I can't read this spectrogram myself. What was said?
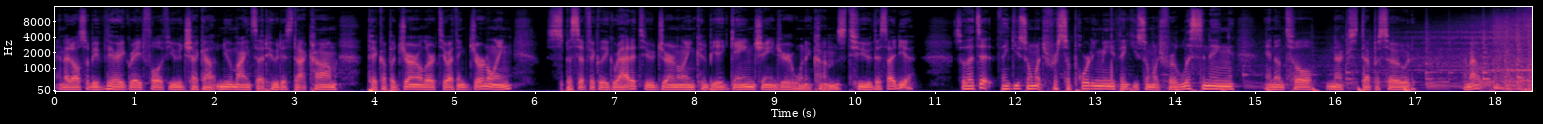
And I'd also be very grateful if you would check out newmindsetwhodis.com, pick up a journal or two. I think journaling, specifically gratitude journaling, could be a game changer when it comes to this idea. So that's it. Thank you so much for supporting me. Thank you so much for listening. And until next episode, I'm out.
